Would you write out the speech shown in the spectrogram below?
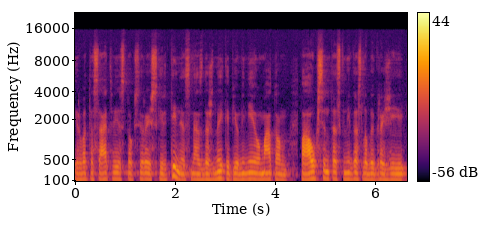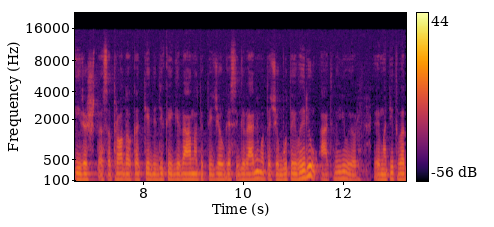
Ir va tas atvejis toks yra išskirtinis. Mes dažnai, kaip jau minėjau, matom paauksintas knygas labai gražiai įrištas. Atrodo, kad tie didikai gyveno, tik tai džiaugiasi gyvenimu, tačiau būtų įvairių atvejų. Ir matyt, va,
